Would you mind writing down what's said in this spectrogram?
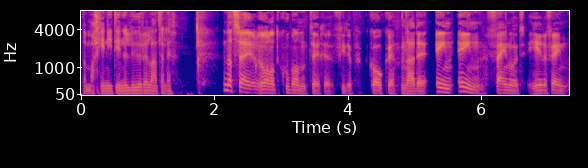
dan mag je niet in de luren laten leggen. En dat zei Ronald Koeman tegen Philip Koken na de 1-1 Feyenoord-Heerenveen.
